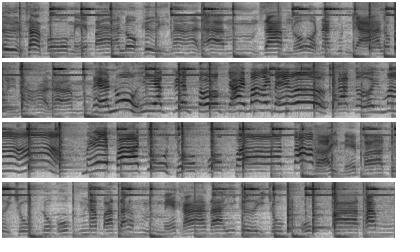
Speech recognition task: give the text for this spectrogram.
เออซาโบแม่ปลาโลกเคยมาลำซามโนนะคุณยาโลกเคยมาลำแต่หนูเอียกเรียนตกใจไหมแม่เออก็เคยมา แม่ปลาจูจูบอุปปาตามขายแม่ปลาเคยชุบนุอุบนาปลาตั้มแม่ขาได้เคยชุบอุบปลาทำ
